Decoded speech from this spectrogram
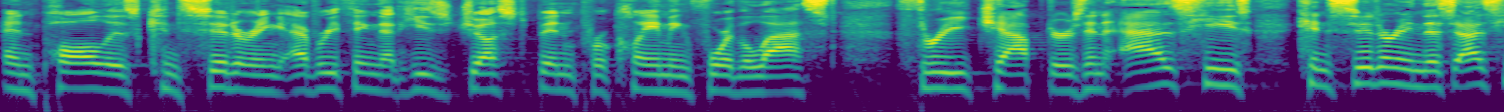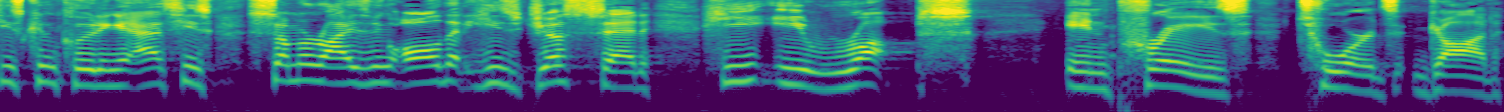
and Paul is considering everything that he's just been proclaiming for the last three chapters. And as he's considering this, as he's concluding it, as he's summarizing all that he's just said, he erupts in praise towards God.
